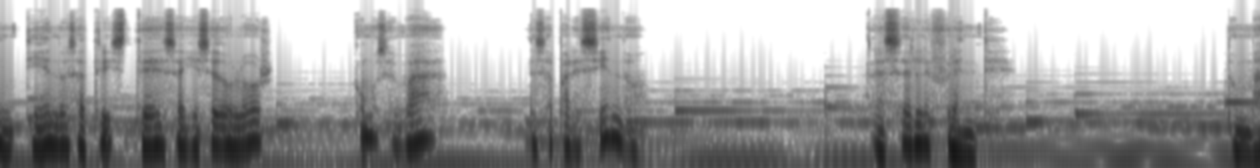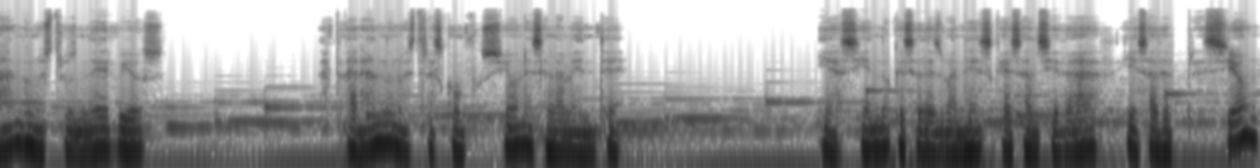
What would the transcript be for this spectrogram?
sintiendo esa tristeza y ese dolor, cómo se va desapareciendo al hacerle frente, tomando nuestros nervios, aclarando nuestras confusiones en la mente y haciendo que se desvanezca esa ansiedad y esa depresión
